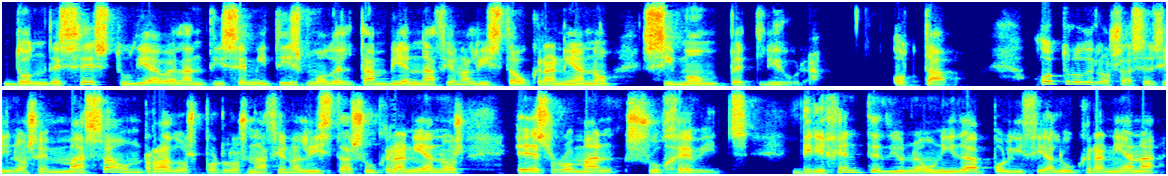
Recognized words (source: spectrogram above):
donde se estudiaba el antisemitismo del también nacionalista ucraniano Simón Petliura. Octavo. Otro de los asesinos en masa honrados por los nacionalistas ucranianos es Roman Sujevich dirigente de una unidad policial ucraniana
